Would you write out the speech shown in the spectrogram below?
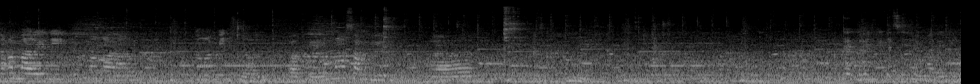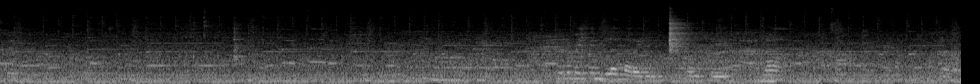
Nakamarinate yung mga mga meat nun. Okay. Yung mga samgyup. Ah, timpla na rin. Konti. Na. Ah.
